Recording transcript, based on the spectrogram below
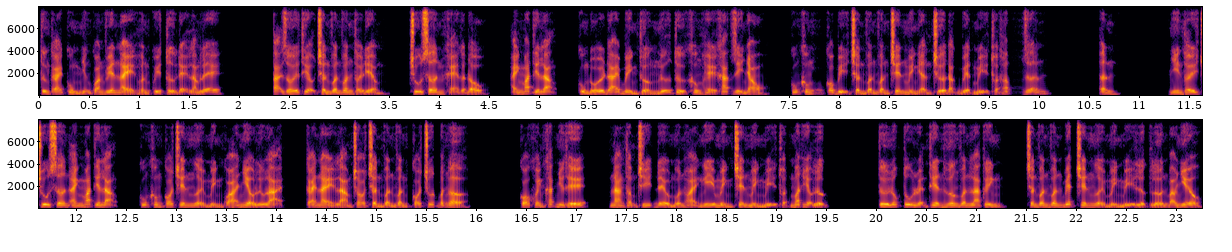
từng cái cùng những quan viên này vân quý tử đệ làm lễ. Tại giới thiệu trần vân vân thời điểm, chu sơn khẽ gật đầu, ánh mắt tiến lặng, cùng đối đãi bình thường nữ tử không hề khác gì nhau, cũng không có bị trần vân vân trên mình nhận chứa đặc biệt mỹ thuật hấp dẫn. Ân. Nhìn thấy chu sơn ánh mắt tiến lặng cũng không có trên người mình quá nhiều lưu lại, cái này làm cho trần vân vân có chút bất ngờ. Có khoảnh khắc như thế, nàng thậm chí đều muốn hoài nghi mình trên mình mỹ thuật mất hiệu lực. Từ lúc tu luyện thiên hương vân la kinh, trần vân vân biết trên người mình mỹ lực lớn bao nhiêu,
